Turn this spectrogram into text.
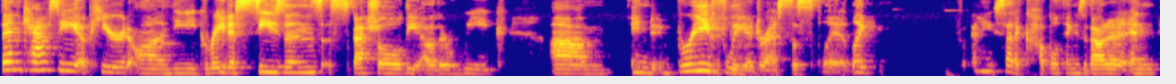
Then cassie appeared on the greatest seasons special the other week um and briefly addressed the split. Like and he said a couple things about it and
